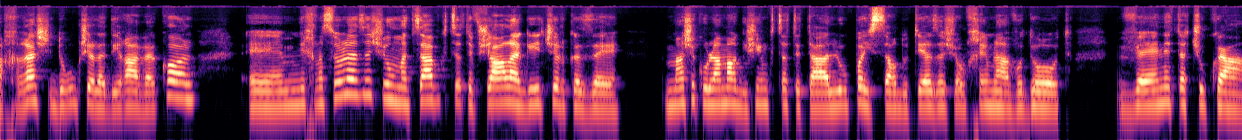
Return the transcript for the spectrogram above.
אחרי השדרוג של הדירה והכל, הם נכנסו לאיזשהו מצב קצת, אפשר להגיד, של כזה, מה שכולם מרגישים קצת את הלופ ההישרדותי הזה שהולכים לעבודות, ואין את התשוקה,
